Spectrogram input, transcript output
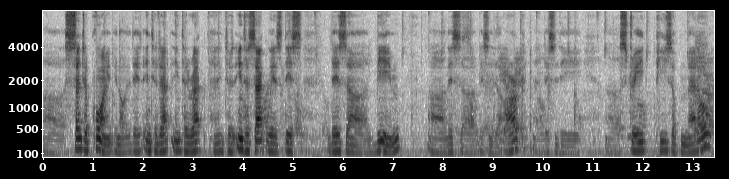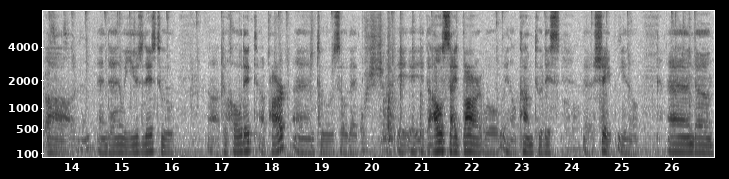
uh, center point, you know, they interact, interact, inter, intersect with this this uh, beam. Uh, this uh, this is the arc, and this is the uh, straight piece of metal, uh, and then we use this to uh, to hold it apart and to so that Oh shit. i i the outside bar will you know come to this uh, shape you know and um,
